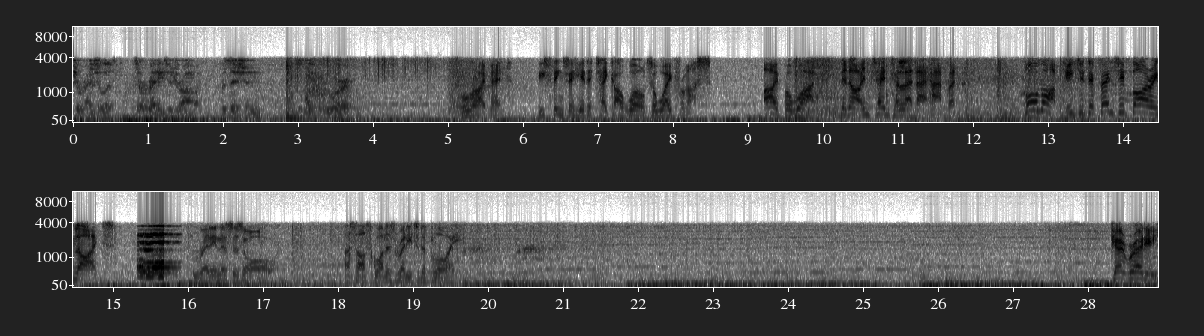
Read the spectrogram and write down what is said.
Tarantulas are ready to drop position. Just give the word. All right, men. These things are here to take our worlds away from us. I, for one, do not intend to let that happen. Form up into defensive firing lines. Readiness is all. Assault squad is ready to deploy. Get ready.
